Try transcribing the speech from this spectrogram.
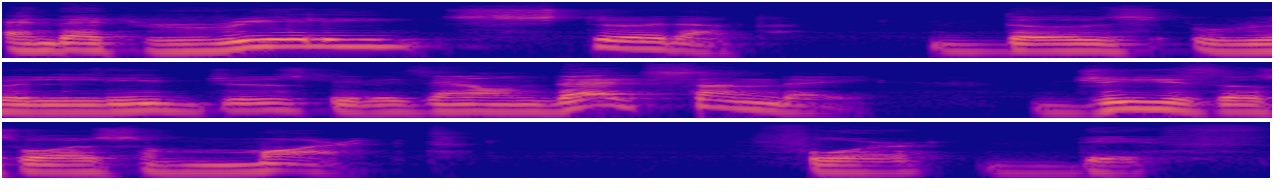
And that really stirred up those religious leaders. And on that Sunday, Jesus was marked for death.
